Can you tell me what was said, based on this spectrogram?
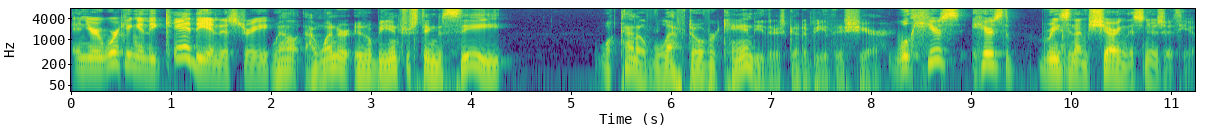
and you're working in the candy industry, Well, I wonder. It'll be interesting to see what kind of leftover candy there's going to be this year. well here's here's the reason I'm sharing this news with you.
